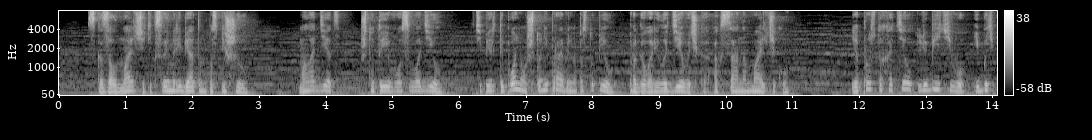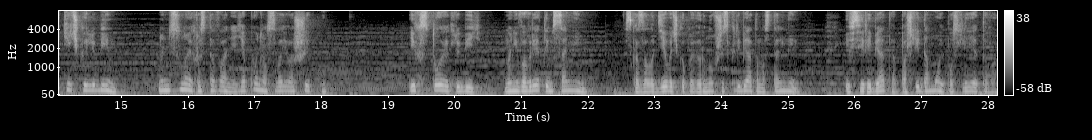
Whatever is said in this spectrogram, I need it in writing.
— сказал мальчик и к своим ребятам поспешил. «Молодец, что ты его освободил», — Теперь ты понял, что неправильно поступил, проговорила девочка Оксана мальчику. Я просто хотел любить его и быть птичкой любим, но не ценой их расставания я понял свою ошибку. Их стоит любить, но не во вред им самим, сказала девочка, повернувшись к ребятам остальным. И все ребята пошли домой после этого.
